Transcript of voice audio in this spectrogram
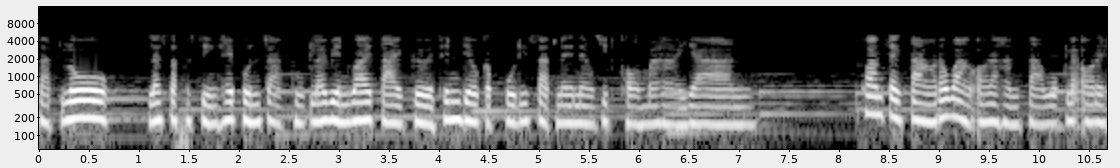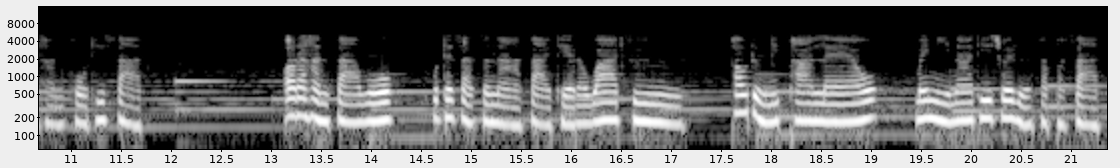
สัตว์โลก และสรรพสิ่งให้พ้นจากทุกข์และเวียนว่ายตายเกิดเช่นเดียวกับโพธิสัตว์ในแนวคิดของมหายาน ความแตกต่างระหว่างอรหันตสาวกและอรหันต์โพธิสัตว์ อรหันตสาวก พุทธศาสนาสายเทรวาสคือ เข้าถึงนิพพานแล้ว ไม่มีหน้าที่ช่วยเหลือสรรพสัตว์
